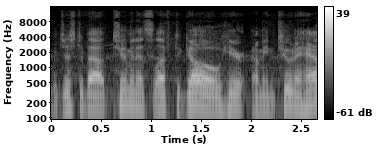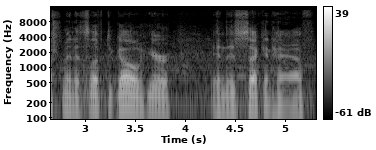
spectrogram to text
With just about two minutes left to go here, I mean, two and a half minutes left to go here in this second half.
